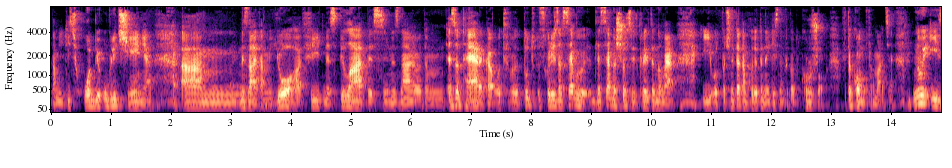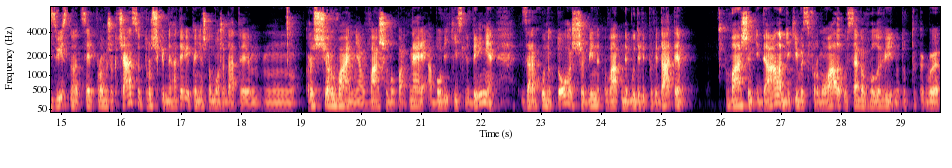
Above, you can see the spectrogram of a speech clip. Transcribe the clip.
там якісь хобі, увлічення, не знаю, там йога, фітнес, пілатес, не знаю, там езотерика. От тут, скоріш за все, ви для себе щось відкриєте нове. І от почнете там ходити на якийсь, наприклад, кружок в такому форматі. Ну і звісно, цей проміжок часу трошки в негативі, звісно, може дати розчарування в вашому партнері або в якійсь людині за рахунок того, що він вам не буде відповідати. Вашим ідеалам, які ви сформували у себе в голові. Ну тут як би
